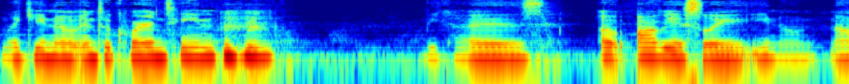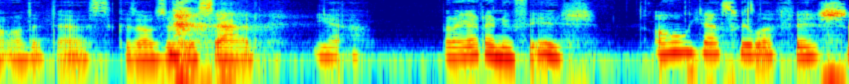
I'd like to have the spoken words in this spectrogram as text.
like you know, into quarantine Mm-hmm. because, oh, obviously, you know, not all the deaths because I was really sad. Yeah. But I got a new fish. Oh yes, we love fish.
